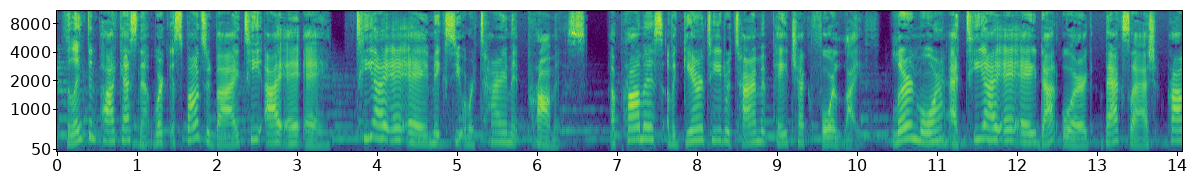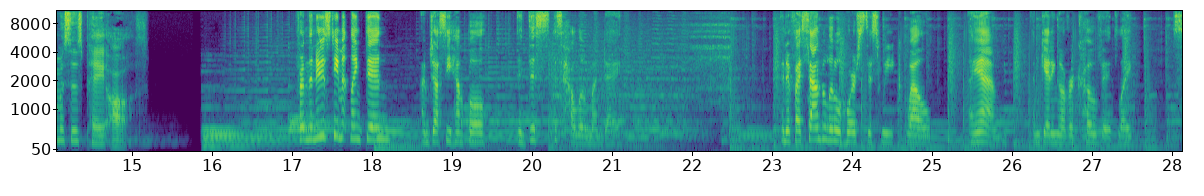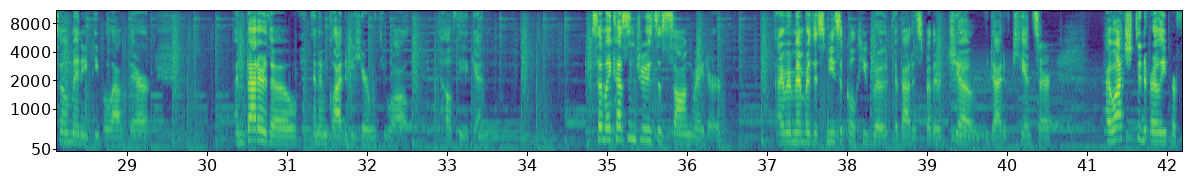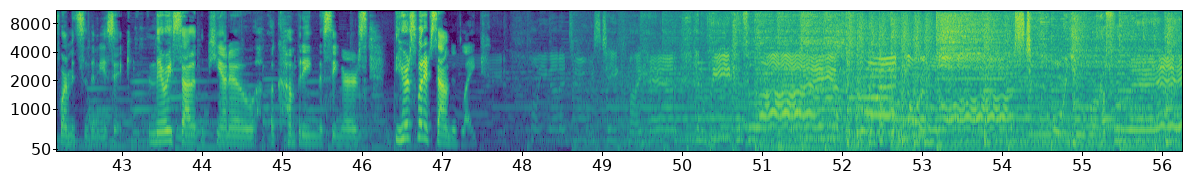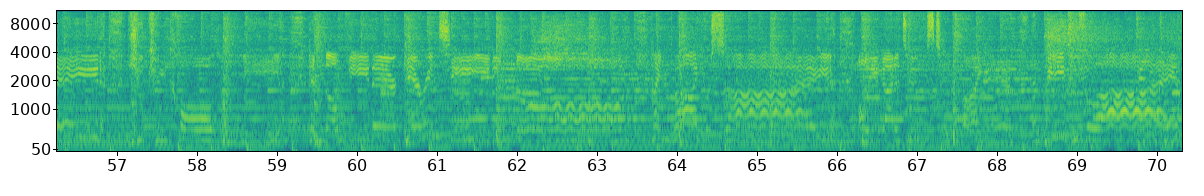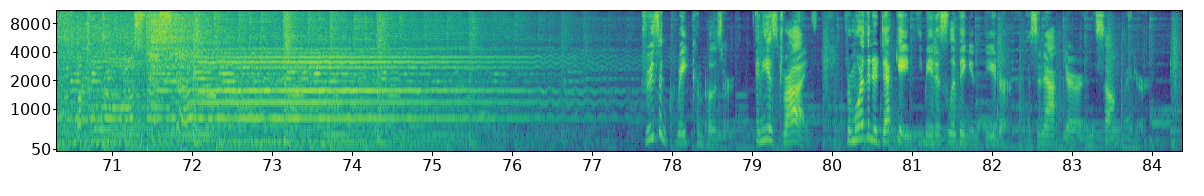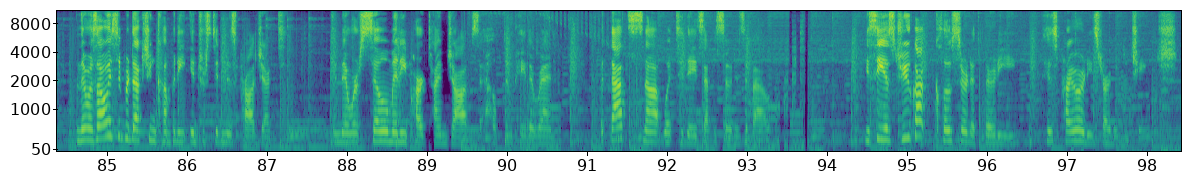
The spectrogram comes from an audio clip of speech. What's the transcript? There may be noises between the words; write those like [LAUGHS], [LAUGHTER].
The LinkedIn Podcast Network is sponsored by TIAA. TIAA makes you a retirement promise, a promise of a guaranteed retirement paycheck for life. Learn more at TIAA.org backslash promises pay off. From the news team at LinkedIn, I'm Jessi Hempel, and this is Hello Monday. And if I sound a little hoarse this week, well, I am. I'm getting over COVID like so many people out there. I'm better though, and I'm glad to be here with you all, healthy again. So, my cousin Drew is a songwriter. I remember this musical he wrote about his brother Joe, who died of cancer. I watched an early performance of the music, and there he sat at the piano, accompanying the singers. Here's what it sounded like. Great composer, and he has drive. For more than a decade, he made his living in theater as an actor and a songwriter. And there was always a production company interested in his project, and there were so many part time jobs that helped him pay the rent. But that's not what today's episode is about. You see, as Drew got closer to 30, his priorities started to change.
